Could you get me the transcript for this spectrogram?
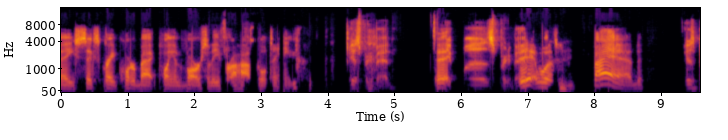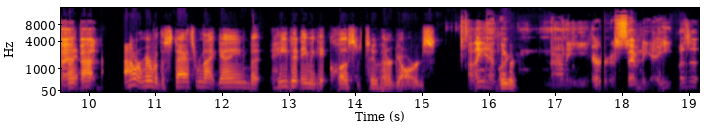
a sixth grade quarterback playing varsity for a high school team. It was pretty bad. It, It was pretty bad. it was mm-hmm. bad. It was I bad, mean, I- bad. I don't remember the stats from that game, but he didn't even get close to 200 yards. I think he had he like was- 90 or 78, was it?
